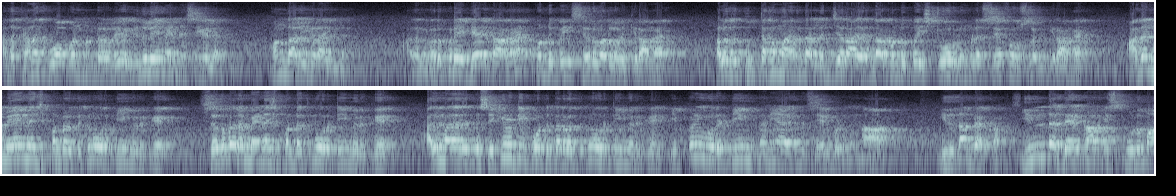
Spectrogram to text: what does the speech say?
அந்த கணக்கு ஓப்பன் பண்ணுறதுலையோ இதுலேயுமே என்ன செய்யலை. பங்காளிகளாக இல்லை. அதில் வரக்கூடிய டேட்டாவை கொண்டு போய் செர்வரில் வைக்கிறாங்க. அல்லது புத்தகமாக இருந்தால் லெஜராக இருந்தால் கொண்டு போய் ஸ்டோர் ரூமில் சேஃப் ஹவுஸில் வைக்கிறாங்க. அதை மேனேஜ் பண்ணுறதுக்குன்னு ஒரு டீம் இருக்குது செர்வரை மேனேஜ் பண்ணுறதுக்குன்னு ஒரு டீம் இருக்குது அது மாதிரி அதுக்கு செக்யூரிட்டி போட்டு தர்றதுக்கு ஒரு டீம் இருக்குது இப்படி ஒரு டீம் தனியாக இருந்து செயல்படுதுன்னா இதுதான் பேக் ஆஃபீஸ் இந்த பேக் ஆஃபீஸ் கூடுமா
